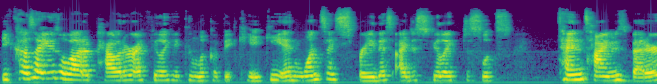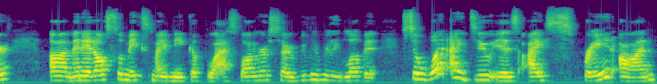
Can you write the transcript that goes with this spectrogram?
Because I use a lot of powder, I feel like it can look a bit cakey and once I spray this, I just feel like it just looks 10 times better. Um, and it also makes my makeup last longer, so I really, really love it. So what I do is I spray it on,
